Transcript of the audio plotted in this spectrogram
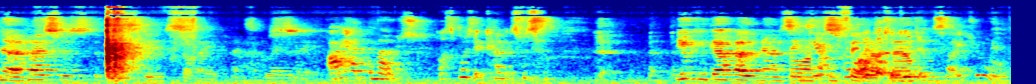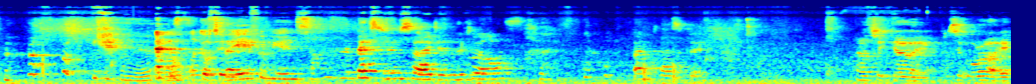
No, hers was the best inside. That's great. I had the most. I suppose it counts for some. You can go home now and say, Oh, I yes, can what? feel I that got a now. good inside, too. Yeah, well, I got an ear from the inside. The best inside in the class. Fantastic. How's it going? Is it all right?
